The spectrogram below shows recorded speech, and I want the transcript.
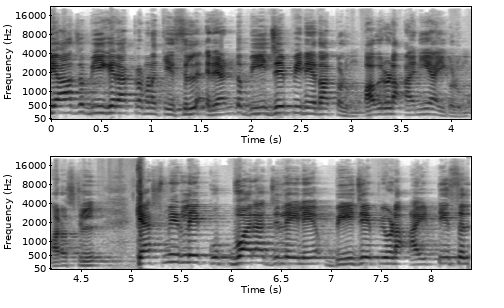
വ്യാജ ഭീകരാക്രമണ കേസിൽ രണ്ട് ബി ജെ പി നേതാക്കളും അവരുടെ അനുയായികളും അറസ്റ്റിൽ. കാശ്മീരിലെ കുപ്വാര ജില്ലയിലെ ബി ജെ പിയുടെ ഐ ടി സെൽ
